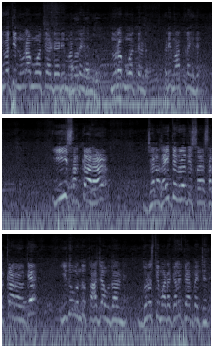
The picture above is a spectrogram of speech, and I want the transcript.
ಇವತ್ತಿನ ನೂರ ಮೂವತ್ತೆರಡು ಅಡಿ ಮಾತ್ರ ಇದೆ. ನೂರ ಮೂವತ್ತೆರಡು. ಅಡಿ ಮಾತ್ರ ಇದೆ. ಈ ಸರ್ಕಾರ, ಜನ, ರೈತ ವಿರೋಧಿ ಸರ್ಕಾರಕ್ಕೆ ಇದು ಒಂದು ತಾಜಾ ಉದಾಹರಣೆ. ದುರಸ್ತಿ ಮಾಡೋಕ್ಕೆಲ್ಲ ತ್ಯಾಪ ಹೆಚ್ಚಿದೆ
